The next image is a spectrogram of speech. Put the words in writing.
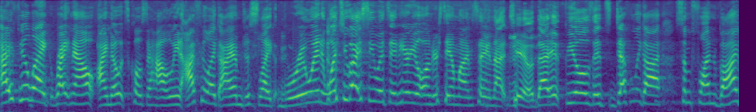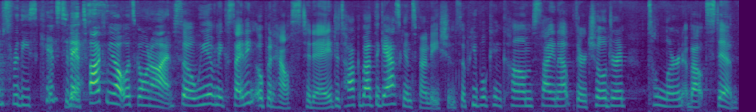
I feel like right now, I know it's close to Halloween. I feel like I am just like brewing. Once you guys see what's in here, you'll understand why I'm saying that too. That it feels, it's definitely got some fun vibes for these kids today. Yes. Talk to me about what's going on. So we have an exciting open house today to talk about the Gaskins Foundation so people can come sign up their children to learn about STEM.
